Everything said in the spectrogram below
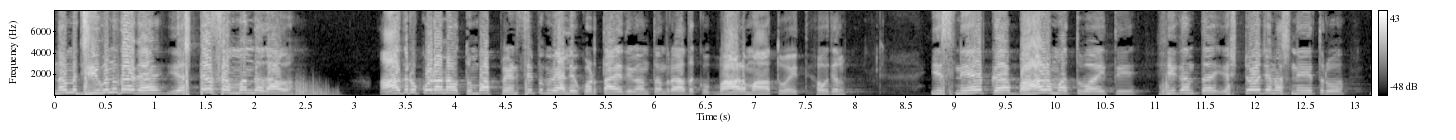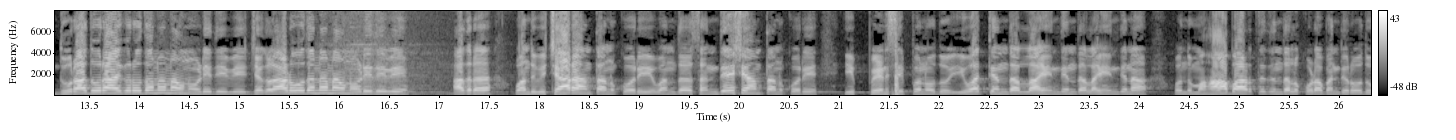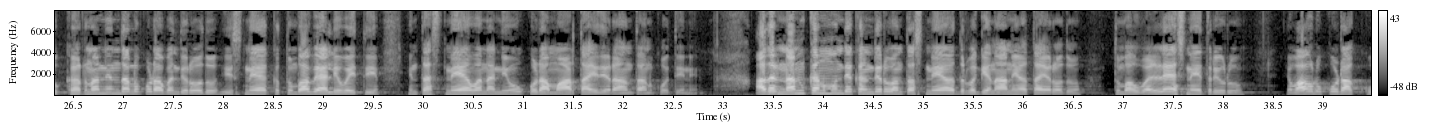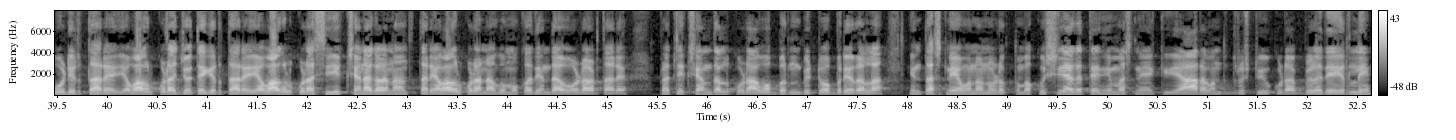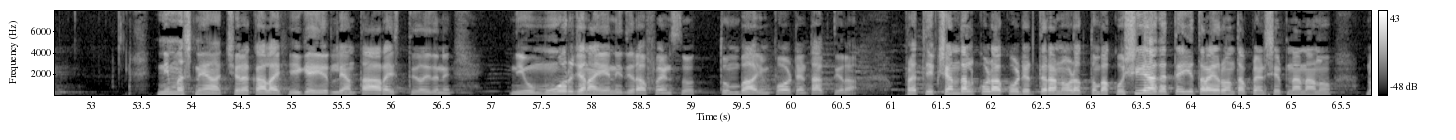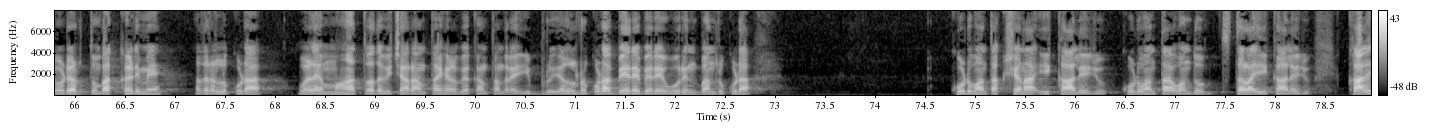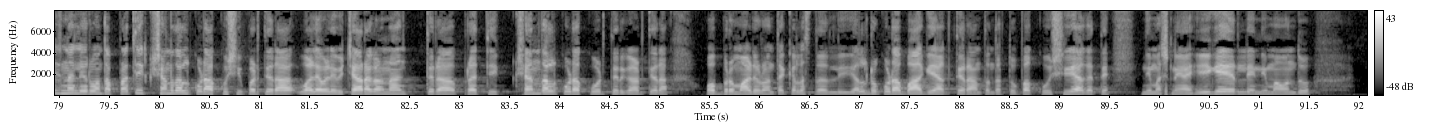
ನಮ್ಮ ಜೀವನದಾಗ ಎಷ್ಟೇ ಸಂಬಂಧ ಅದಾವ, ಆದರೂ ಕೂಡ ನಾವು ತುಂಬ ಫ್ರೆಂಡ್ಶಿಪ್ಗೆ ವ್ಯಾಲ್ಯೂ ಕೊಡ್ತಾ ಇದ್ದೀವಿ ಅಂತಂದ್ರೆ ಅದಕ್ಕೆ ಭಾಳ ಮಹತ್ವ ಐತಿ. ಹೌದಿಲ್ಲ? ಈ ಸ್ನೇಹಕ್ಕೆ ಭಾಳ ಮಹತ್ವ ಐತಿ. ಹೀಗಂತ ಎಷ್ಟೋ ಜನ ಸ್ನೇಹಿತರು ದೂರ ದೂರ ಆಗಿರೋದನ್ನು ನಾವು ನೋಡಿದ್ದೀವಿ ಜಗಳಾಡುವುದನ್ನು ನಾವು ನೋಡಿದ್ದೀವಿ ಆದ್ರೆ ಒಂದು ವಿಚಾರ ಅಂತ ಅನ್ಕೋರಿ, ಒಂದು ಸಂದೇಶ ಅಂತ ಅನ್ಕೋರಿ, ಈ ಫ್ರೆಂಡ್ಶಿಪ್ ಅನ್ನೋದು ಇವತ್ತಿಂದಲ್ಲ, ಹಿಂದಿಂದಲ್ಲ, ಹಿಂದಿನ ಒಂದು ಮಹಾಭಾರತದಿಂದಲೂ ಕೂಡ ಬಂದಿರೋದು, ಕರ್ಣನಿಂದಲೂ ಕೂಡ ಬಂದಿರೋದು, ಈ ಸ್ನೇಹಕ್ಕೆ ತುಂಬ ವ್ಯಾಲ್ಯೂ ಐತಿ. ಇಂಥ ಸ್ನೇಹವನ್ನು ನೀವು ಕೂಡ ಮಾಡ್ತಾ ಇದ್ದೀರಾ ಅಂತ ಅನ್ಕೋತೀನಿ. ಆದರೆ ನನ್ನ ಕಣ್ಮುಂದೆ ಕಂಡಿರುವಂಥ ಸ್ನೇಹದ ಬಗ್ಗೆ ನಾನು ಹೇಳ್ತಾ ಇರೋದು, ತುಂಬ ಒಳ್ಳೆಯ ಸ್ನೇಹಿತರು ಇವರು ಯಾವಾಗಲೂ ಕೂಡ ಕೂಡಿರ್ತಾರೆ, ಯಾವಾಗಲೂ ಕೂಡ ಜೊತೆಗಿರ್ತಾರೆ, ಯಾವಾಗಲೂ ಕೂಡ ಸಿಹಿ ಕ್ಷಣಗಳನ್ನು ಹಂಚ್ತಾರೆ, ಯಾವಾಗಲೂ ಕೂಡ ನಗುಮುಖದಿಂದ ಓಡಾಡ್ತಾರೆ. ಪ್ರತಿ ಕ್ಷಣದಲ್ಲೂ ಕೂಡ ಒಬ್ಬರನ್ನ ಬಿಟ್ಟು ಒಬ್ಬರು ಇರಲ್ಲ. ಇಂಥ ಸ್ನೇಹವನ್ನು ನೋಡೋಕೆ ತುಂಬ ಖುಷಿಯಾಗುತ್ತೆ. ನಿಮ್ಮ ಸ್ನೇಹಕ್ಕೆ ಯಾರ ಒಂದು ದೃಷ್ಟಿಯೂ ಕೂಡ ಬೀಳದೇ ಇರಲಿ. ನಿಮ್ಮ ಸ್ನೇಹ ಚಿರಕಾಲ ಹೀಗೆ ಇರಲಿ ಅಂತ ಹಾರೈಸ್ತಾ ನೀವು ಮೂರು ಜನ ಏನಿದ್ದೀರಾ ಫ್ರೆಂಡ್ಸು ತುಂಬ ಇಂಪಾರ್ಟೆಂಟ್ ಆಗ್ತೀರಾ. ಪ್ರತಿ ಕ್ಷಣದಲ್ಲಿ ಕೂಡ ಕೂಡಿರ್ತೀರ? ನೋಡೋಕೆ ತುಂಬ ಖುಷಿಯಾಗುತ್ತೆ ಈ ಥರ ಇರುವಂಥ ಫ್ರೆಂಡ್ಶಿಪ್ನ ನಾನು ನೋಡೋರು ತುಂಬ ಕಡಿಮೆ. ಅದರಲ್ಲೂ ಕೂಡ ಒಳ್ಳೆ ಮಹತ್ವದ ವಿಚಾರ ಅಂತ ಹೇಳಬೇಕಂತಂದರೆ ಇಬ್ಬರು ಎಲ್ಲರೂ ಕೂಡ ಬೇರೆ ಬೇರೆ ಊರಿಂದ ಬಂದರೂ ಕೂಡ ಕೂಡುವಂಥ ಕ್ಷಣ ಈ ಕಾಲೇಜು, ಕೂಡುವಂಥ ಒಂದು ಸ್ಥಳ ಈ ಕಾಲೇಜು. ಕಾಲೇಜಿನಲ್ಲಿರುವಂಥ ಪ್ರತಿ ಕ್ಷಣದಲ್ಲಿ ಕೂಡ ಖುಷಿ ಪಡ್ತೀರಾ? ಒಳ್ಳೆ ಒಳ್ಳೆ ವಿಚಾರಗಳನ್ನ ಅಂತೀರಾ ಪ್ರತಿ ಕ್ಷಣದಲ್ಲಿ ಕೂಡ ಕೂಡಿ ತಿರುಗಾಡ್ತೀರಾ? ಒಬ್ಬರು ಮಾಡಿರುವಂಥ ಕೆಲಸದಲ್ಲಿ ಎಲ್ಲರೂ ಕೂಡ ಭಾಗಿಯಾಗ್ತೀರಾ ಅಂತಂದ್ರೆ ತುಂಬ ಖುಷಿಯಾಗುತ್ತೆ ನಿಮ್ಮ ಸ್ನೇಹ ಹೀಗೆ ಇರಲಿ, ನಿಮ್ಮ ಒಂದು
